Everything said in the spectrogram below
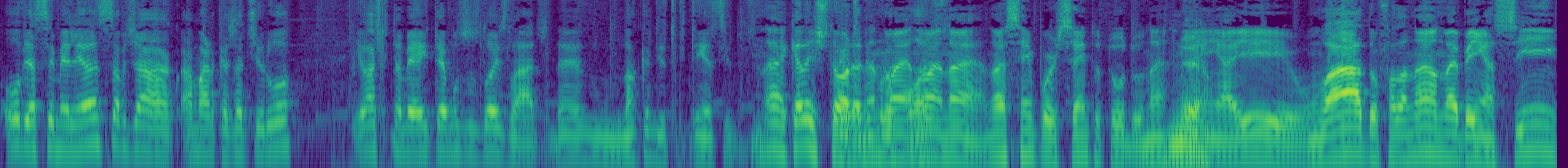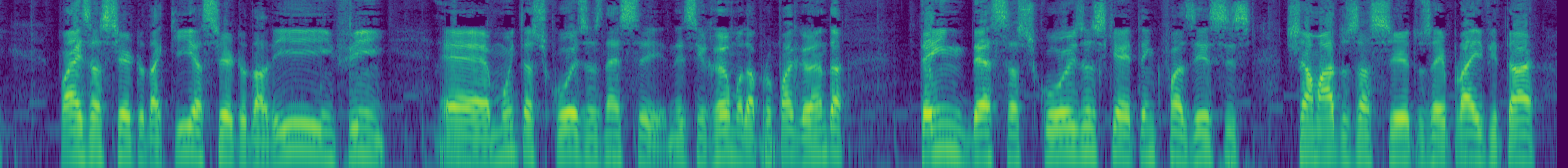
Houve a semelhança, já, a marca já tirou. Eu acho que também aí temos os dois lados, né? Não acredito que tenha sido. Não é aquela história, né? Não é, não, é, não, é, não é 100% tudo, né? É. Tem aí um lado fala, não, não é bem assim, faz acerto daqui, acerto dali, enfim é, muitas coisas nesse, nesse ramo da propaganda. Tem dessas coisas que aí tem que fazer esses chamados acertos aí para evitar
